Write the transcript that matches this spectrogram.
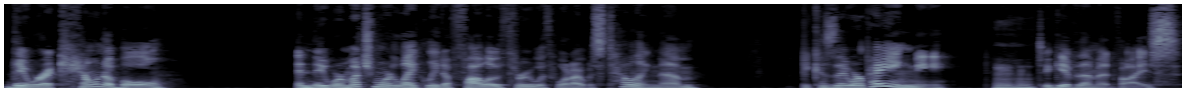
they were accountable, and they were much more likely to follow through with what I was telling them because they were paying me mm-hmm. to give them advice.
